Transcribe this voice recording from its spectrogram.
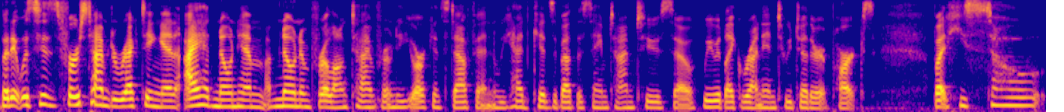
but it was his first time directing and i had known him i've known him for a long time from new york and stuff and we had kids about the same time too so we would like run into each other at parks but he's so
